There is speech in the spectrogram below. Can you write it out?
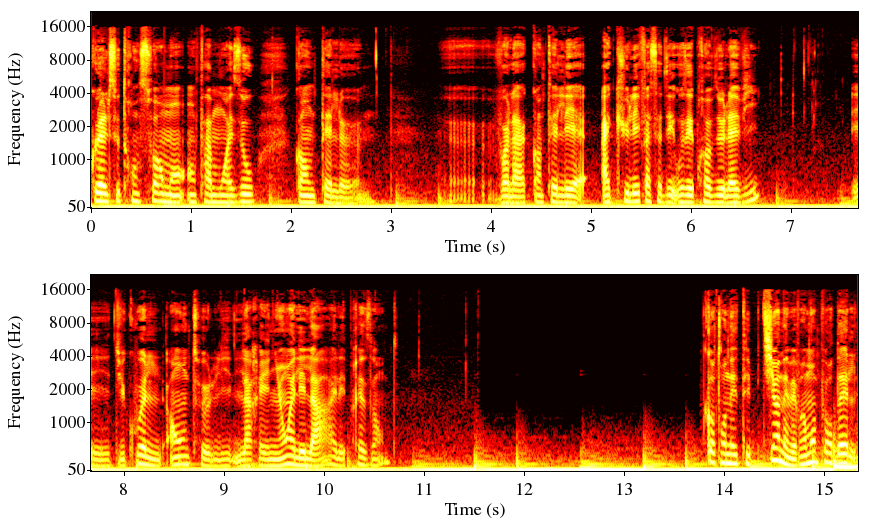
qu'elle se transforme en, femme oiseau quand elle, euh, voilà, quand elle est acculée face aux épreuves de la vie. Et du coup, elle hante la Réunion, elle est là, elle est présente. Quand on était petit, on avait vraiment peur d'elle.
